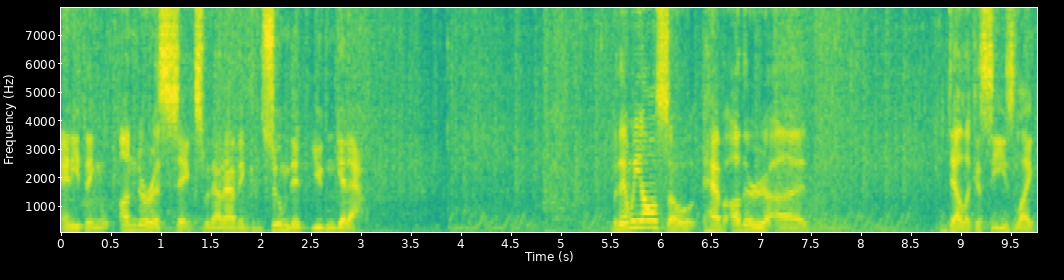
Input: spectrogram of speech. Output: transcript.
anything under a 6 without having consumed it, you can get out. But then we also have other uh, delicacies like,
